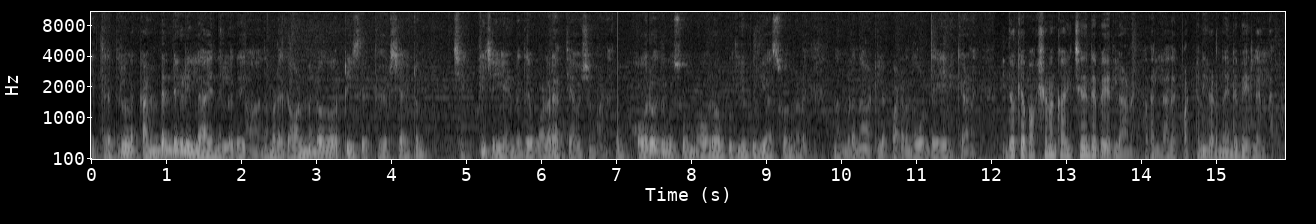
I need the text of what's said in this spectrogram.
ഇത്തരത്തിലുള്ള കണ്ടന്റുകളില്ല എന്നുള്ളത് നമ്മുടെ ഗവൺമെന്റ് അതോറിറ്റീസ് തീർച്ചയായിട്ടും ചെക്ക് ചെയ്യേണ്ടത് വളരെ അത്യാവശ്യമാണ്. ഓരോ ദിവസവും ഓരോ പുതിയ പുതിയ അസുഖങ്ങൾ നമ്മുടെ നാട്ടിൽ പടർന്നുകൊണ്ടേയിരിക്കുകയാണ് ഇതൊക്കെ ഭക്ഷണം കഴിച്ചതിന്റെ പേരിലാണ്. അതല്ലാതെ പട്ടിണി കിടന്നതിന്റെ പേരിലല്ല.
